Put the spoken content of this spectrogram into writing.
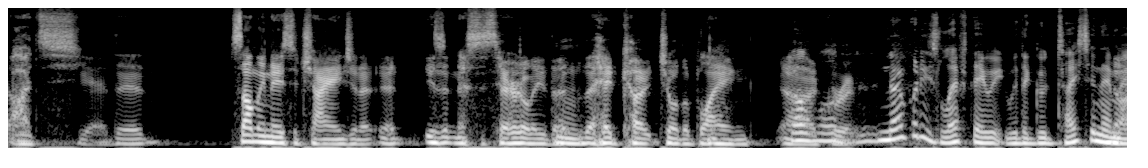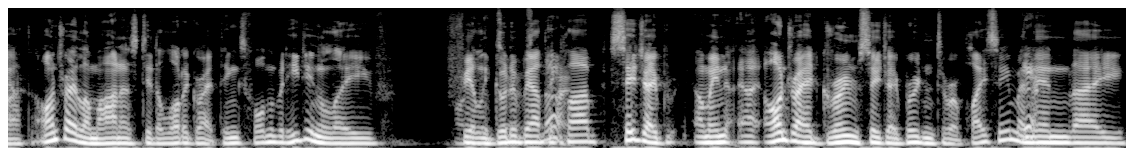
uh, it's, yeah, the, something needs to change, and it, it isn't necessarily the, the head coach or the playing uh, Well, well, group. nobody's left there with with a good taste in their No. mouth. Andre Lemanis did a lot of great things for them, but he didn't leave feeling good terms, about the club. CJ, I mean, uh, Andre had groomed CJ Bruton to replace him, and Yeah. then they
